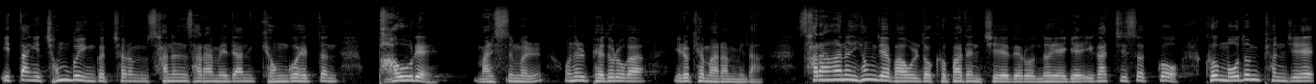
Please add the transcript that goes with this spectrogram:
이 땅이 전부인 것처럼 사는 사람에 대한 경고했던 바울의 말씀을 오늘 베드로가 이렇게 말합니다. 사랑하는 형제 바울도 그 받은 지혜대로 너에게 이같이 썼고 그 모든 편지에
